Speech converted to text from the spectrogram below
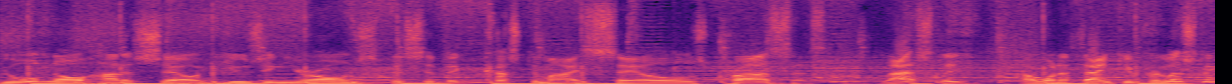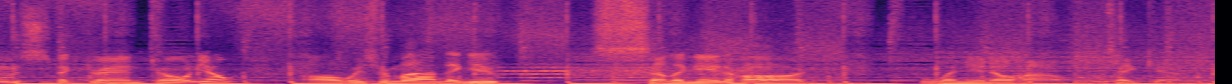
you'll know how to sell using your own specific customized sales process. Lastly, I want to thank you for listening. This is Victor Antonio, always reminding you selling ain't hard when you know how. Take care.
